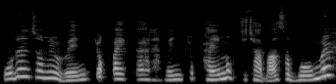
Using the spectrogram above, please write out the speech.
오른손을 왼쪽 발가락, 왼쪽 발목 뒤 잡아서 몸을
